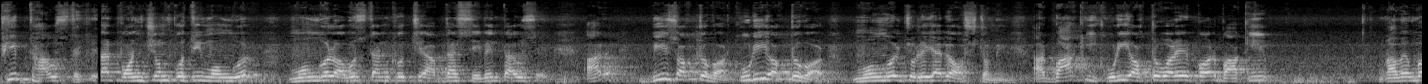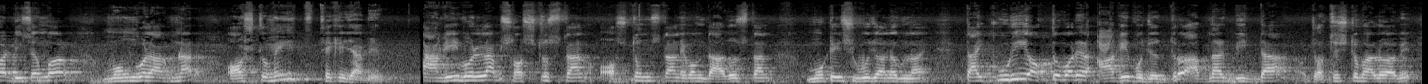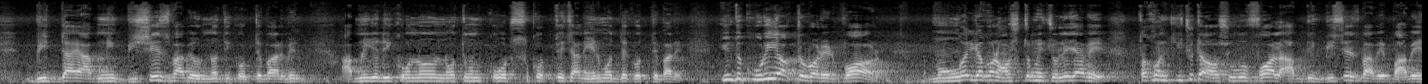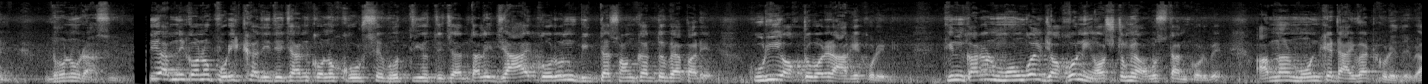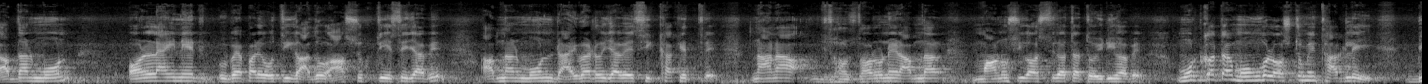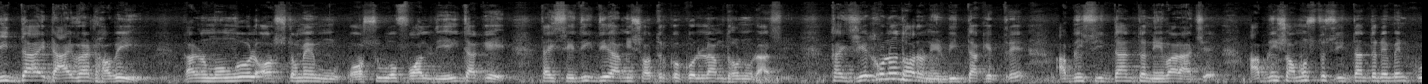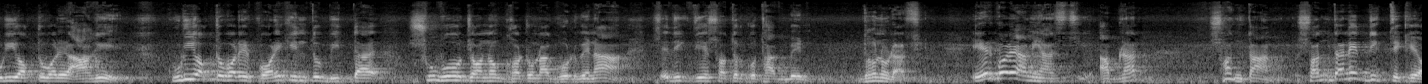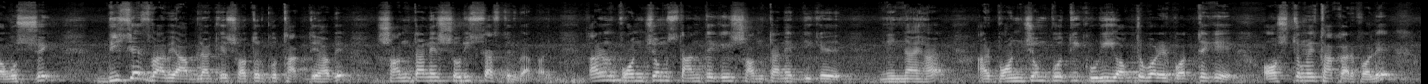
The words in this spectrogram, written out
ফিফথ হাউস থেকে। তার পঞ্চমপতি মঙ্গল। মঙ্গল অবস্থান করছে আপনার সেভেন্থ হাউসে আর বিশ অক্টোবর, কুড়ি অক্টোবর, মঙ্গল চলে যাবে অষ্টমী। আর বাকি কুড়ি অক্টোবরের পর বাকি নভেম্বর, ডিসেম্বর, মঙ্গল আপনার অষ্টমেই থেকে যাবে। আগেই বললাম, ষষ্ঠ স্থান, অষ্টম স্থান এবং দ্বাদশ স্থান মোটেই শুভজনক নয়। তাই কুড়ি অক্টোবরের আগে পর্যন্ত আপনার বিদ্যা যথেষ্ট ভালো হবে। বিদ্যায় আপনি বিশেষভাবে উন্নতি করতে পারবেন। আপনি যদি কোনো নতুন কোর্স করতে চান, এর মধ্যে করতে পারেন। কিন্তু কুড়ি অক্টোবরের পর মঙ্গল যখন অষ্টমে চলে যাবে, তখন কিছুটা অশুভ ফল আপনি বিশেষভাবে পাবেন ধনু রাশি যদি আপনি কোনো পরীক্ষা দিতে চান, কোনো কোর্সে ভর্তি হতে চান, তাহলে যাই করুন বিদ্যা সংক্রান্ত ব্যাপারে, কুড়ি অক্টোবরের আগে করে নিন। কিন্তু কারণ মঙ্গল যখনই অষ্টমে অবস্থান করবে, আপনার মনকে ডাইভার্ট করে দেবে। আপনার মন অনলাইনের ব্যাপারে অতি আদৌ আসক্তি এসে যাবে, আপনার মন ডাইভার্ট হয়ে যাবে শিক্ষাক্ষেত্রে, নানা ধরনের আপনার মানসিক অস্থিরতা তৈরি হবে। মোট কথা মঙ্গল অষ্টমে থাকলেই বিদ্যায় ডাইভার্ট হবেই, কারণ মঙ্গল অষ্টমে অশুভ ফল দিয়েই থাকে। তাই সেদিক দিয়ে আমি সতর্ক করলাম ধনু রাশি তাই যে কোনো ধরনের বিদ্যাক্ষেত্রে আপনি সিদ্ধান্ত নেবার আছে। আপনি সমস্ত সিদ্ধান্ত নেবেন কুড়ি অক্টোবরের আগে। কুড়ি অক্টোবরের পরে কিন্তু বিদ্যায় শুভজনক ঘটনা ঘটবে না। সেদিক দিয়ে সতর্ক থাকবেন ধনুরাশি। এরপরে আমি আসছি আপনার সন্তান। সন্তানের দিক থেকে অবশ্যই বিশেষভাবে আপনাকে সতর্ক থাকতে হবে সন্তানের শরীর স্বাস্থ্যের ব্যাপারে। কারণ পঞ্চম স্থান থেকেই সন্তানের দিকে নির্ণয় হয়। আর পঞ্চম প্রতি কুড়ি অক্টোবরের পর থেকে অষ্টমে থাকার ফলে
